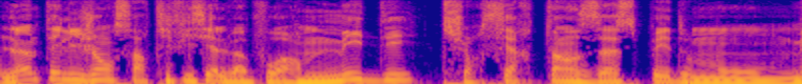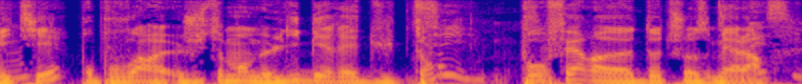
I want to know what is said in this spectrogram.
l'intelligence artificielle va pouvoir m'aider sur certains aspects de mon métier pour pouvoir justement me libérer du temps Mhm. Si. pour faire euh, d'autres choses. Mais alors, si.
